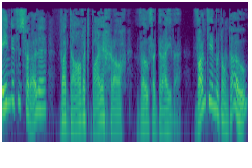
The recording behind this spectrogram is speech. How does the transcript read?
En dit is vir hulle wat Dawid baie graag wou verdrywe. Want jy moet onthou,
